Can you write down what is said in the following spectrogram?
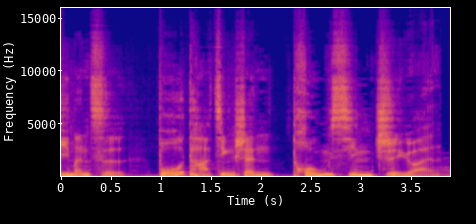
西门子，博大精深，同心致远。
